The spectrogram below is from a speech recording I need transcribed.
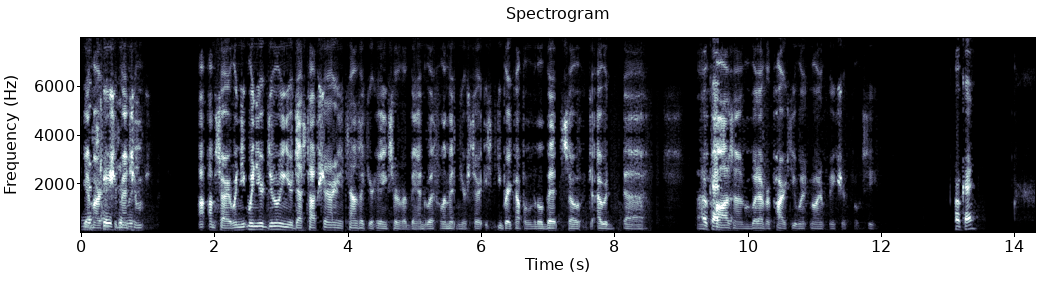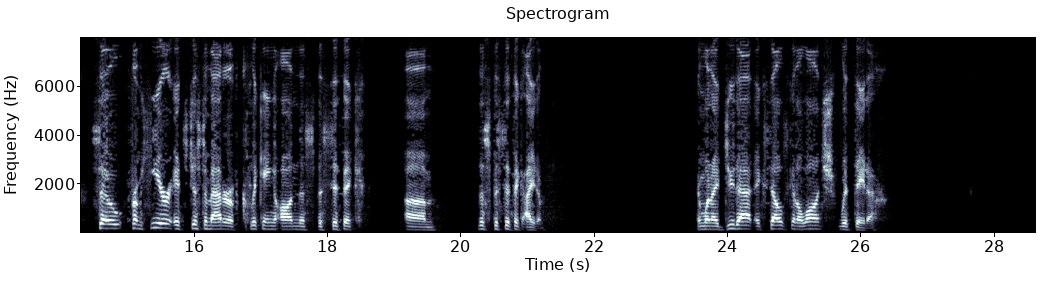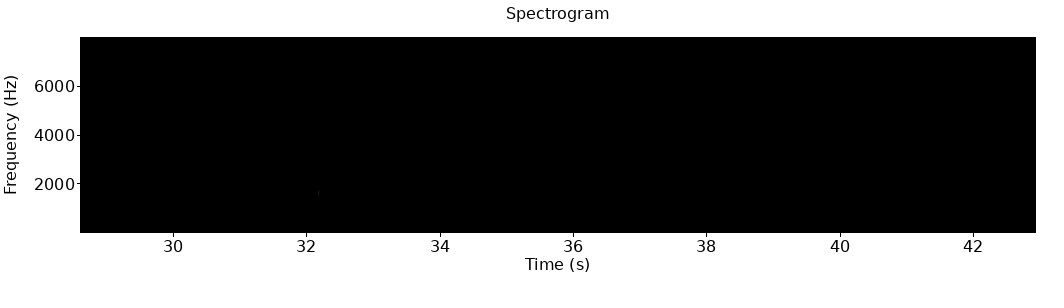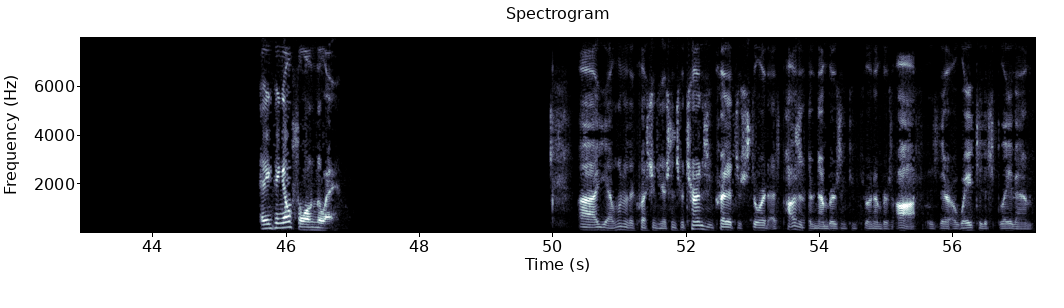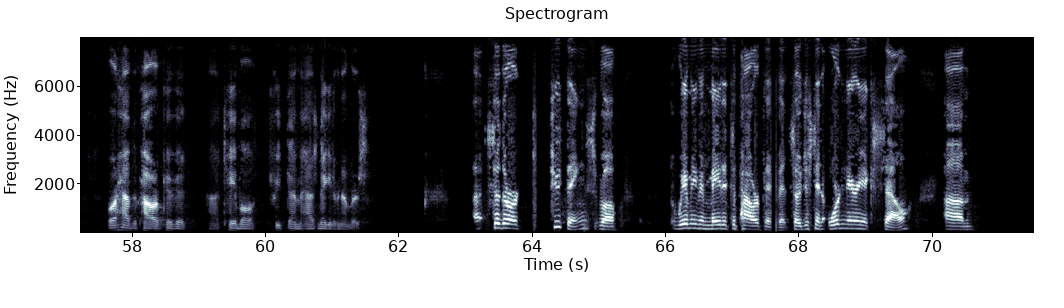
yeah, Mark, I should mention, I'm sorry, when, you, when you're doing your desktop sharing, it sounds like you're hitting sort of a bandwidth limit and you're, you break up a little bit. So I would uh, uh, okay. pause on whatever parts you want to make sure folks see. Okay. So from here, it's just a matter of clicking on the specific um, the specific item. And when I do that, Excel is going to launch with data. Anything else along the way? Uh, yeah, one other question here. Since returns and credits are stored as positive numbers and can throw numbers off, is there a way to display them or have the Power Pivot uh, table treat them as negative numbers? Uh, so there are two things. Well, we haven't even made it to Power Pivot. So just in ordinary Excel, um,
